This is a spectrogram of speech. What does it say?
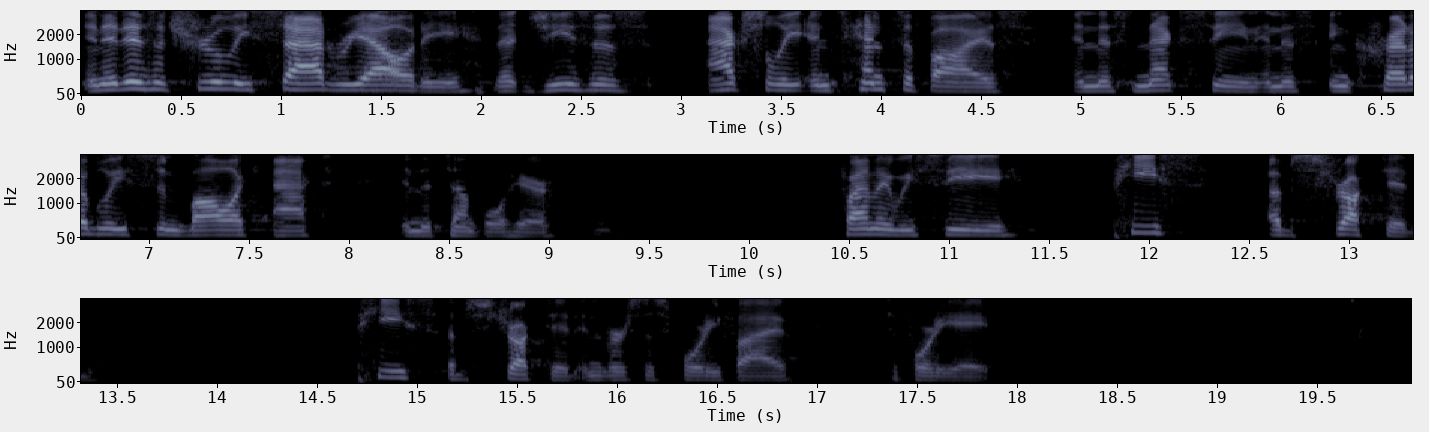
And it is a truly sad reality that Jesus actually intensifies in this next scene, in this incredibly symbolic act in the temple here. Finally, we see peace obstructed peace obstructed in verses 45 to 48.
